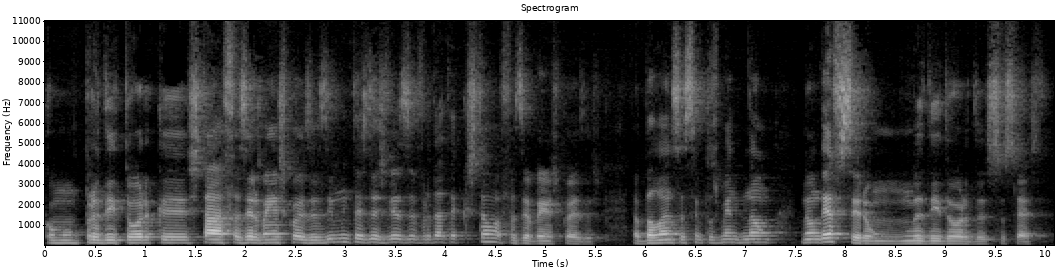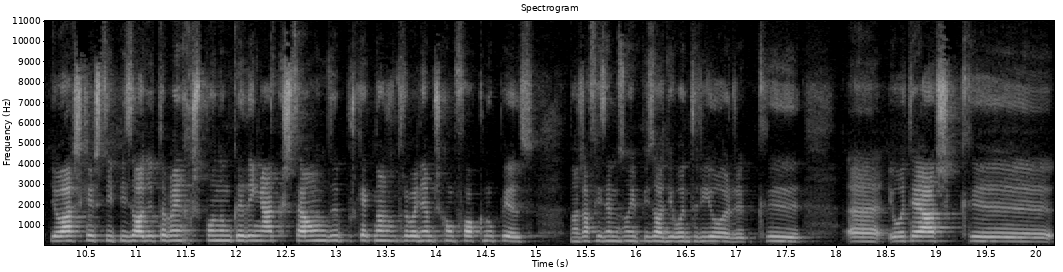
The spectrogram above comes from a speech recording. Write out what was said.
como um preditor que está a fazer bem as coisas. E muitas das vezes a verdade é que estão a fazer bem as coisas. A balança simplesmente não, não deve ser um medidor de sucesso. Eu acho que este episódio também responde um bocadinho à questão de porque é que nós não trabalhamos com foco no peso. Nós já fizemos um episódio anterior que ah, eu até acho que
